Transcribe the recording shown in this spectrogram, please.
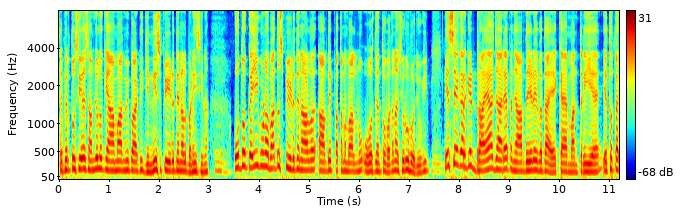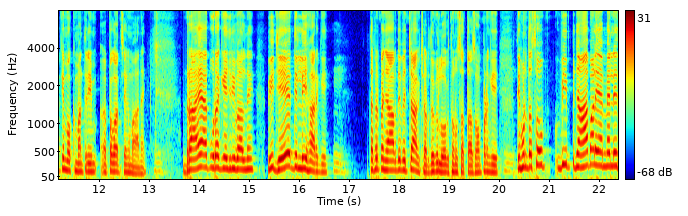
ਤੇ ਫਿਰ ਤੁਸੀਂ ਇਹ ਸਮਝ ਲਓ ਕਿ ਆਮ ਆਦਮੀ ਪਾਰਟੀ ਜਿੰਨੀ ਸਪੀਡ ਦੇ ਨਾਲ ਬਣੀ ਸੀ ਨਾ ਉਦੋਂ ਕਈ ਗੁਣਾ ਵੱਧ ਸਪੀਡ ਦੇ ਨਾਲ ਆਪਦੇ ਪਤਨ ਵੱਲ ਨੂੰ ਉਸ ਦਿਨ ਤੋਂ ਵਧਣਾ ਸ਼ੁਰੂ ਹੋ ਜਾਊਗੀ ਇਸੇ ਕਰਕੇ ਡਰਾਇਆ ਜਾ ਰਿਹਾ ਪੰਜਾਬ ਦੇ ਜਿਹੜੇ ਵਿਧਾਇਕ ਹੈ ਮੰਤਰੀ ਹੈ ਇੱਥੋਂ ਤੱਕ ਕਿ ਮੁੱਖ ਮੰਤਰੀ ਭਗਵੰਤ ਸਿੰਘ ਮਾਨ ਹੈ। ਡਰਾਇਆ ਪੂਰਾ ਕੇਜਰੀਵਾਲ ਨੇ ਵੀ ਜੇ ਦਿੱਲੀ ਹਾਰ ਗਏ ਤਾਂ ਫਿਰ ਪੰਜਾਬ ਦੇ ਵਿੱਚ ਝਾਕ ਛੱਡ ਦਿਓ ਕਿ ਲੋਕ ਤੁਹਾਨੂੰ ਸੱਤਾ ਸੌਂਪਣਗੇ। ਤੇ ਹੁਣ ਦੱਸੋ ਵੀ ਪੰਜਾਬ ਵਾਲੇ ਐਮਐਲਏ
